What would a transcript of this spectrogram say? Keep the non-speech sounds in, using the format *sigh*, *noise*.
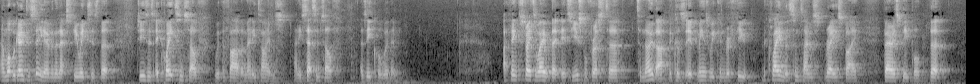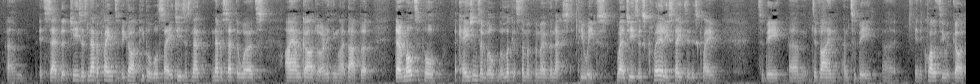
And what we're going to see over the next few weeks is that Jesus equates himself with the Father many times, and he sets himself as equal with him. I think straight away that it's useful for us to, to know that because it means we can refute the claim that's sometimes raised by various people that um, it's said that Jesus never claimed to be God. People will say Jesus ne- never said the words, I am God, or anything like that. But there are multiple occasions, and we'll, we'll look at some of them over the next few weeks, where Jesus clearly stated his claim to be um, divine and to be uh, in equality with God.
